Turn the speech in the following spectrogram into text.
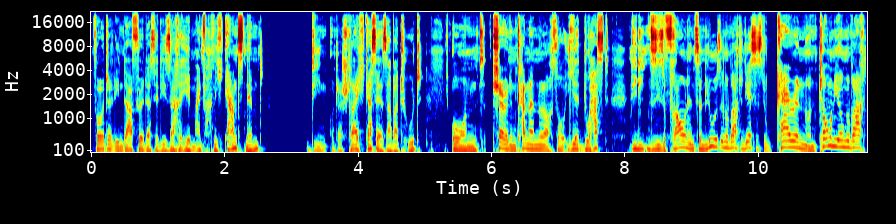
verurteilt ihn dafür, dass er die Sache eben einfach nicht ernst nimmt. Dean unterstreicht, dass er es aber tut. Und Sheridan kann dann nur noch so, hier, du hast die, diese Frauen in St. Louis umgebracht und jetzt hast du Karen und Tony umgebracht.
